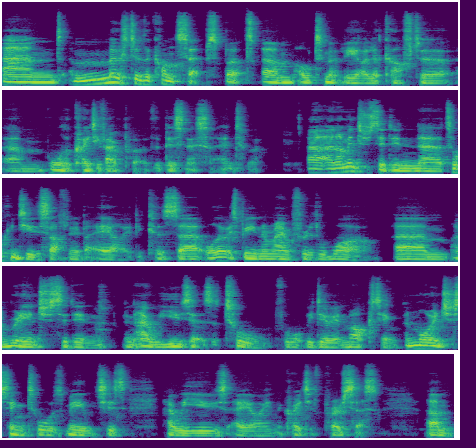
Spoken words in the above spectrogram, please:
and most of the concepts, but um, ultimately I look after um, all the creative output of the business at N2O. Uh, and I'm interested in uh, talking to you this afternoon about AI because uh, although it's been around for a little while, um, I'm really interested in, in how we use it as a tool for what we do in marketing, and more interesting towards me, which is how we use AI in the creative process. Um,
